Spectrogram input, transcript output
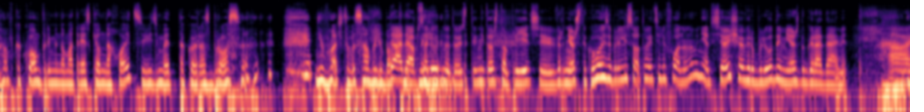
в каком временном отрезке он находится, видимо, это такой разброс. Не вот, чтобы самый любопытный. Да, да, абсолютно. То есть ты не то, что там приедешь и вернешься такой, ой, изобрели сотовые телефоны. Ну нет, все еще верблюды между городами. А,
